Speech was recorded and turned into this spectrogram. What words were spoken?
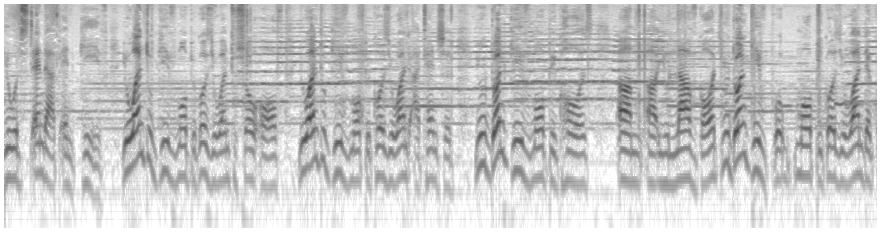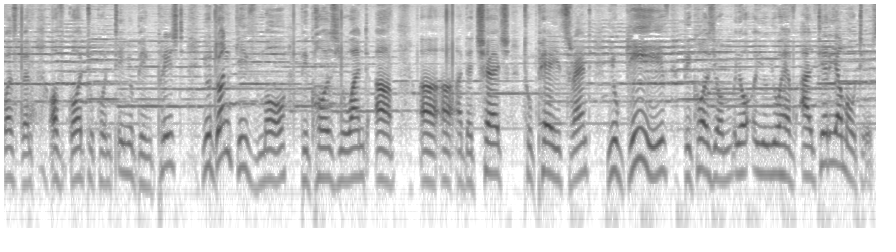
you would stand up and give. You want to give more because you want to show off. You want to give more because you want attention. You don't give more because um, uh, you love God. You don't give more because you want the gospel of God to continue being preached. You don't give more because you want uh, uh, uh the church to pay its rent. You give because you're, you you have ulterior motives,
